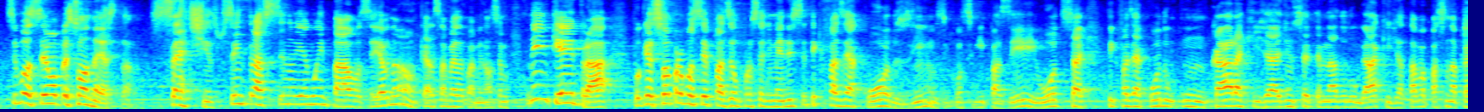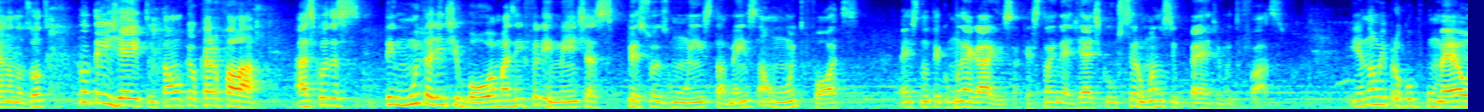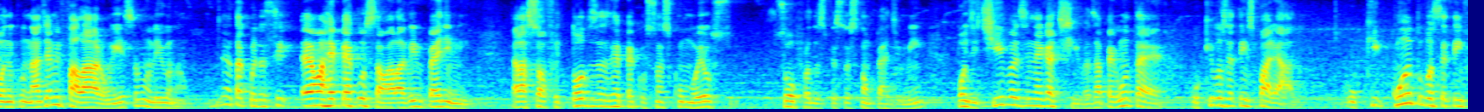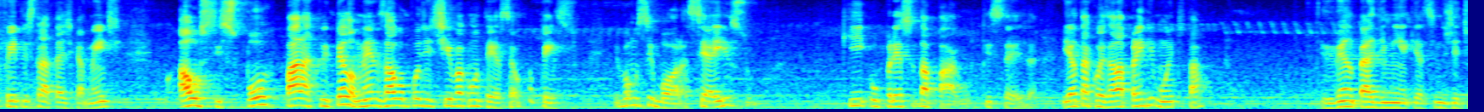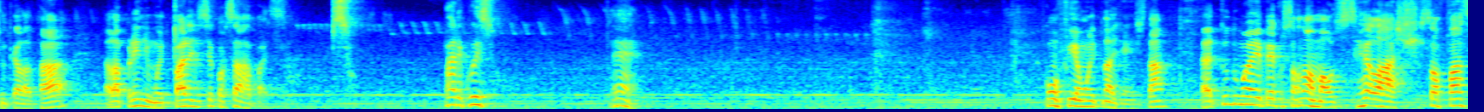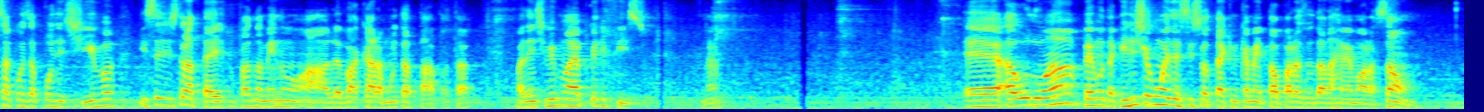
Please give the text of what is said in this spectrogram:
Se você é uma pessoa honesta, certinho, se você entrasse, você não ia aguentar. Você ia, não, não quero essa merda pra mim, não. Você nem quer entrar. Porque só para você fazer um procedimento desse, você tem que fazer acordozinhos e conseguir fazer. E o outro sai, tem que fazer acordo com um cara que já é de um determinado lugar, que já estava passando a perna nos outros. Não tem jeito. Então, o que eu quero falar, as coisas. Tem muita gente boa, mas infelizmente as pessoas ruins também são muito fortes. A gente não tem como negar isso. A questão energética, o ser humano se perde muito fácil. E eu não me preocupo com mel, nem com nada. Já me falaram isso, eu não ligo não. É outra coisa, assim, é uma repercussão, ela vive perto de mim. Ela sofre todas as repercussões como eu sofro das pessoas que estão perto de mim, positivas e negativas. A pergunta é: o que você tem espalhado? O que, quanto você tem feito estrategicamente ao se expor para que pelo menos algo positivo aconteça? É o que eu penso. E vamos embora. Se é isso, que o preço está pago, que seja. E outra coisa, ela aprende muito, tá? Vivendo perto de mim aqui, assim, do jeitinho que ela tá, ela aprende muito. Pare de se coçar, rapaz. Psiu. Pare com isso. É. Confia muito na gente, tá? É tudo uma repercussão normal. Relaxe, só faça coisa positiva e seja estratégico para também não ah, levar a cara muito a tapa, tá? Mas a gente vive uma época difícil, né? É, o Luan pergunta aqui: existe algum exercício ou técnica mental para ajudar na rememoração?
